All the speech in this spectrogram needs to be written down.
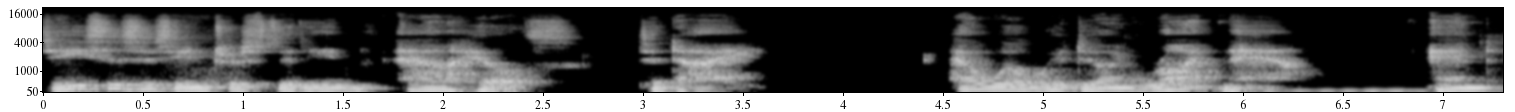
Jesus is interested in our health today, how well we're doing right now, and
